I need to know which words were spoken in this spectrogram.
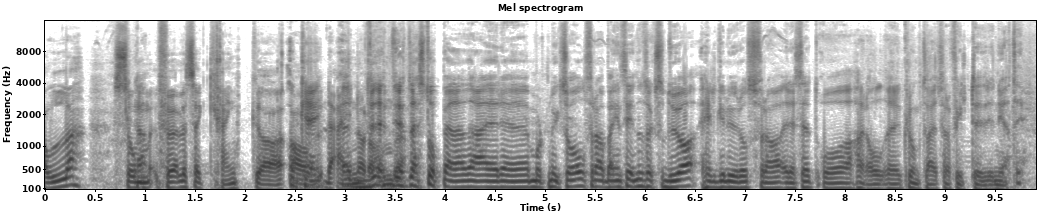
alle som ja. føler seg krenka okay. av det ene og det andre. Der stopper jeg deg der, er Morten Myksvold fra Bergens Tidende. Takk skal du ha. Helge Lurås fra Resett og Harald Klungtveit fra Filter Nyheter.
